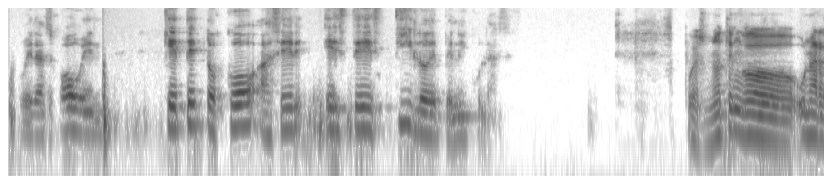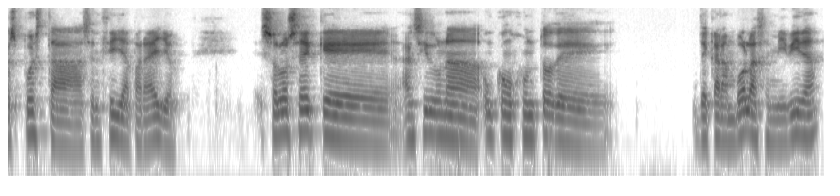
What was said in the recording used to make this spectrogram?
o eras joven, ¿qué te tocó hacer este estilo de películas? Pues no tengo una respuesta sencilla para ello. Solo sé que han sido un conjunto de, carambolas en mi vida,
